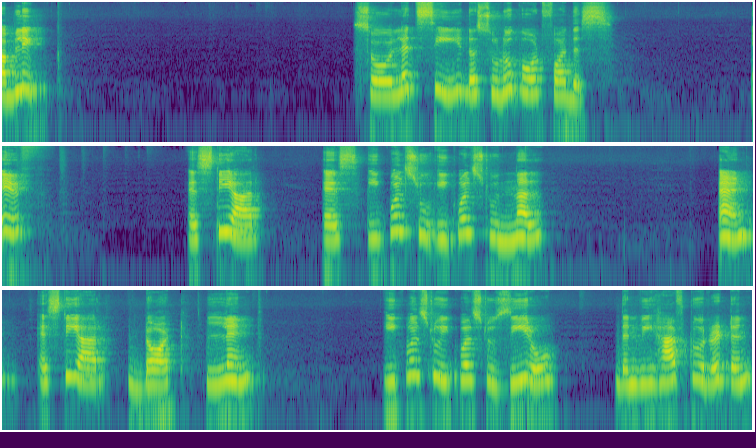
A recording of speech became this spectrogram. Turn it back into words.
Public. So let's see the pseudocode for this. If str s equals to equals to null and str dot length equals to equals to 0 then we have to return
